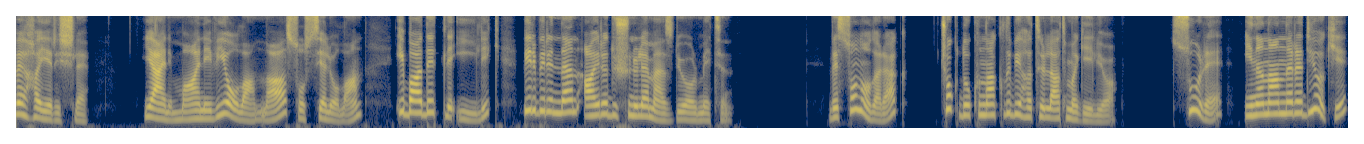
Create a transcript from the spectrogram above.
ve hayır işle. Yani manevi olanla sosyal olan, ibadetle iyilik birbirinden ayrı düşünülemez diyor Metin. Ve son olarak çok dokunaklı bir hatırlatma geliyor. Sure, inananlara diyor ki,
